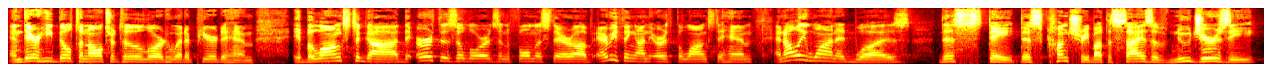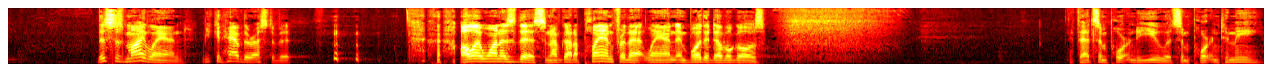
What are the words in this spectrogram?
And there he built an altar to the Lord who had appeared to him. It belongs to God. The earth is the Lord's and the fullness thereof. Everything on the earth belongs to him. And all he wanted was this state, this country about the size of New Jersey. This is my land. You can have the rest of it. All I want is this, and I've got a plan for that land. And boy, the devil goes, if that's important to you, it's important to me.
